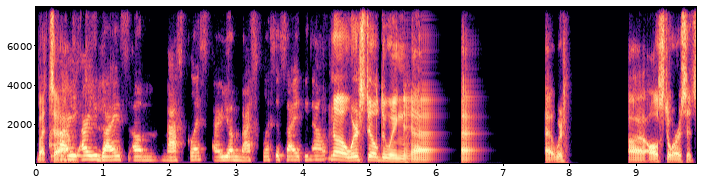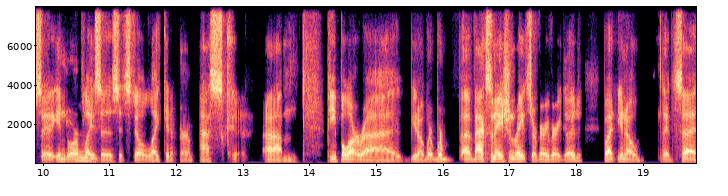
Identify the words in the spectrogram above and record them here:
But uh, are, you, are you guys um maskless? Are you a maskless society now? No, we're still doing. Uh, uh, we're uh, all stores. It's uh, indoor mm. places. It's still like you know a mask um, people are uh, you know we're, we're uh, vaccination rates are very very good but you know it's uh,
